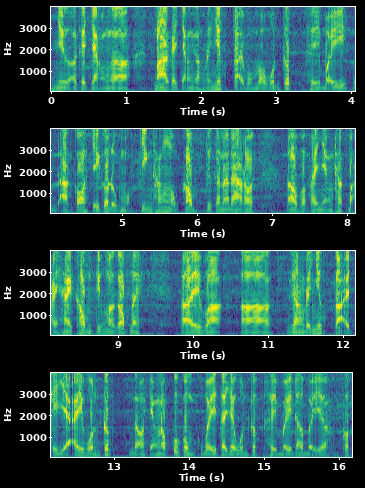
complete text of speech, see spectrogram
Như ở cái trận ờ, ba cái trận gần đây nhất tại vòng loại World Cup thì Bỉ đã có chỉ có được một chiến thắng 1-0 trước Canada thôi. Đó và phải nhận thất bại 2-0 trước Maroc này. Đấy và à, gần đây nhất tại cái giải World Cup đó trận đấu cuối cùng của Bỉ tại giải World Cup thì Bỉ đã bị uh,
